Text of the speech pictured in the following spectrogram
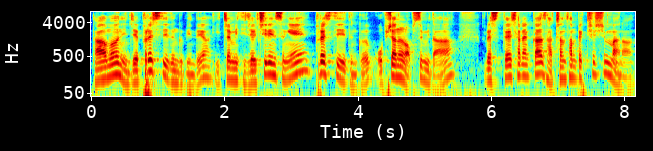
다음은 이제 프레스티지 등급인데요. 2.2 디젤 7인승의 프레스티지 등급 옵션은 없습니다. 그랬을 때 차량가 4,370만 원.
